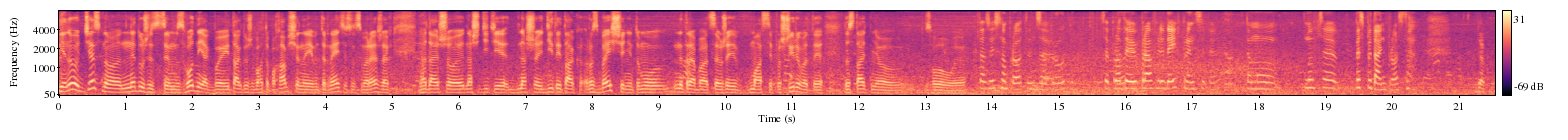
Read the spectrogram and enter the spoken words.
Ні, ну чесно, не дуже з цим згодний, якби і так дуже багато похабщини і в інтернеті, в соцмережах. Гадаю, що наші діти, наші діти і так розбещені, тому не треба це вже в масі поширювати. Достатньо з головою. Та звісно проти. Це проти. Це проти прав людей, в принципі. Тому ну це без питань просто. Дякую.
